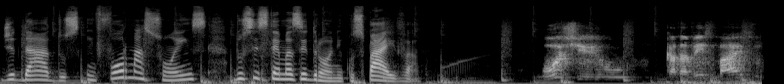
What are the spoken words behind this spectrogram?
de dados, informações dos sistemas hidrônicos, Paiva? Hoje, cada vez mais o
